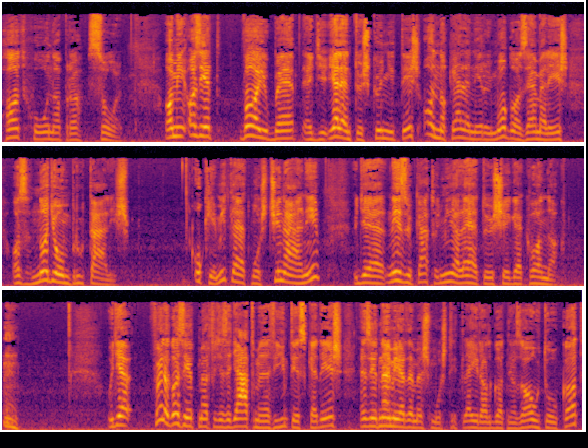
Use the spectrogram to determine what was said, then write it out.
6 hónapra szól. Ami azért valljuk be egy jelentős könnyítés, annak ellenére, hogy maga az emelés az nagyon brutális. Oké, mit lehet most csinálni? Ugye nézzük át, hogy milyen lehetőségek vannak. Ugye Főleg azért, mert hogy ez egy átmeneti intézkedés, ezért nem érdemes most itt leiratgatni az autókat.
